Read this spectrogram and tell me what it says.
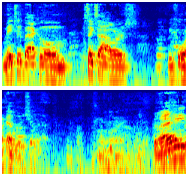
makes it back home six hours before Evelyn showed up. Right?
